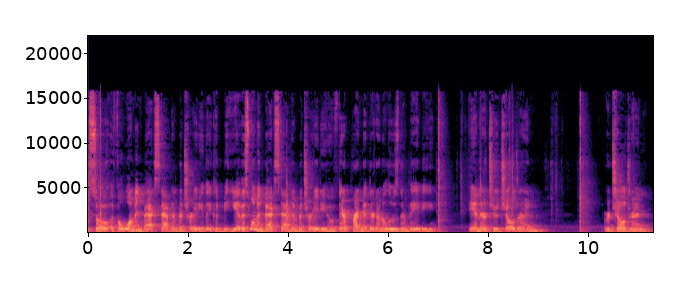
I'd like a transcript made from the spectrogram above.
so if a woman backstabbed and betrayed you, they could be, yeah, this woman backstabbed and betrayed you. If they're pregnant, they're going to lose their baby and their two children or children.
